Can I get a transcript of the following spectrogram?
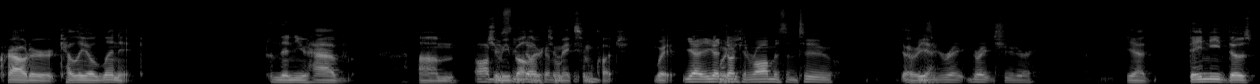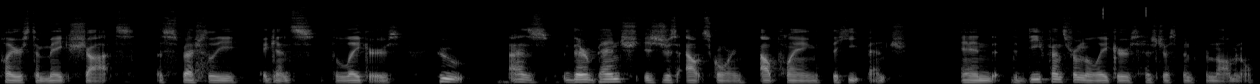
Crowder, Kelly Olynyk and then you have um, Jimmy Butler Duncan, to make some clutch. Wait, yeah, you got Duncan you... Robinson too. Oh He's yeah, a great great shooter. Yeah, they need those players to make shots, especially against the Lakers, who, as their bench is just outscoring, outplaying the Heat bench, and the defense from the Lakers has just been phenomenal,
